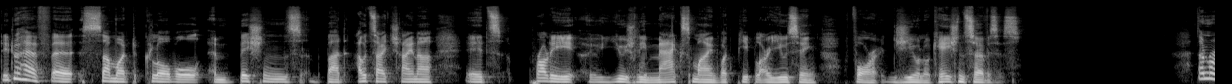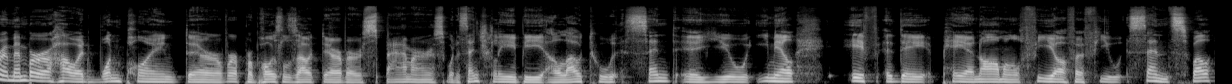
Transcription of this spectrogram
they do have uh, somewhat global ambitions, but outside China, it's probably uh, usually MaxMind what people are using for geolocation services. And remember how at one point there were proposals out there where spammers would essentially be allowed to send you email if they pay a nominal fee of a few cents. Well,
